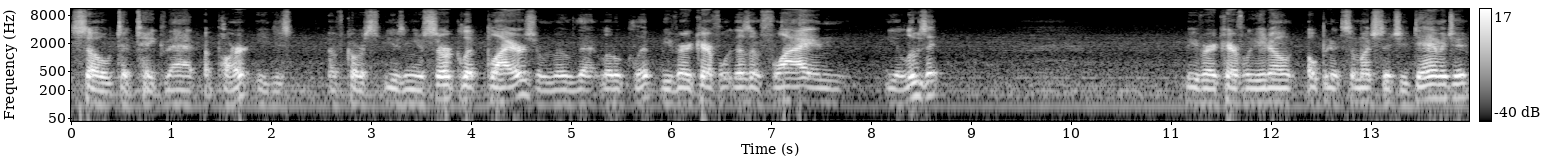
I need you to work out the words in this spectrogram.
So to take that apart, you just, of course, using your circlip pliers, remove that little clip. Be very careful it doesn't fly and you lose it be very careful you don't open it so much that you damage it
